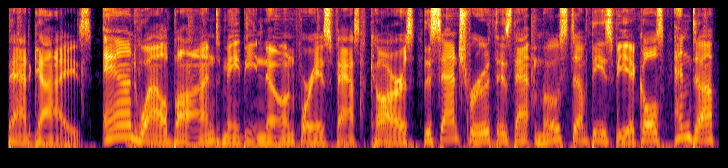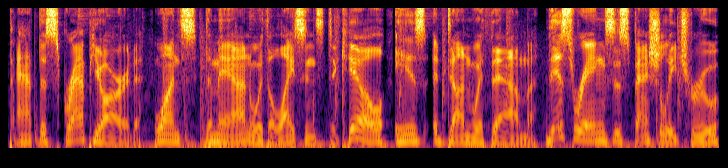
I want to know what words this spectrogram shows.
bad guys. And while Bond may be known for his fast cars, the sad truth is that most of these vehicles end up at the scrapyard once the man with a license to kill is done with them. This rings especially true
